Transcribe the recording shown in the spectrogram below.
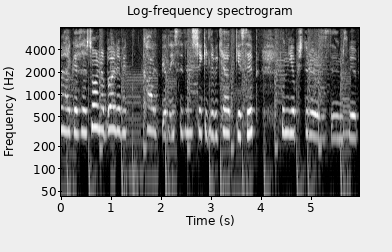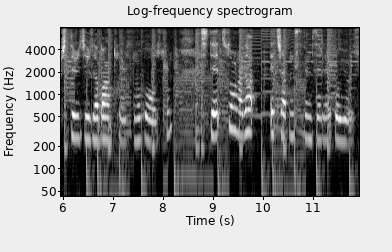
Evet arkadaşlar sonra böyle bir kalp ya da istediğiniz şekilde bir kağıt kesip bunu yapıştırıyoruz. İstediğimiz bir yapıştırıcıyla bant olsun, ufu olsun. İşte sonra da etrafını istediğimiz yerlere boyuyoruz.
